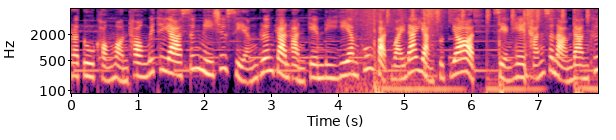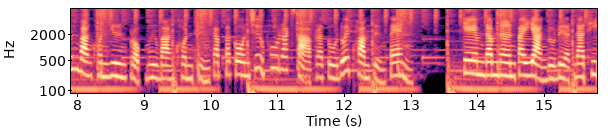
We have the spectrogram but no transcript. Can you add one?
ประตูของหมอนทองวิทยาซึ่งมีชื่อเสียงเรื่องการอ่านเกมดีเยี่ยมพุ่งปัดไว้ได้อย่างสุดยอด เสียงเฮทั้งสนามดังขึ้นบางคนยืนปรบมือบางคนถึงกับตะโกนชื่อผู้รักษาประตูด้วยความตื่นเต้นเกมดำเนินไปอย่างดุเดือดนาที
